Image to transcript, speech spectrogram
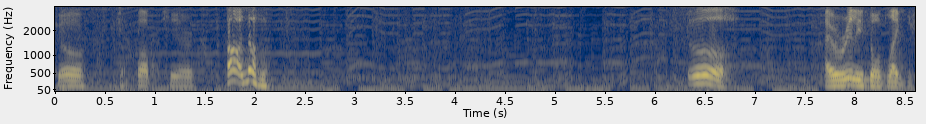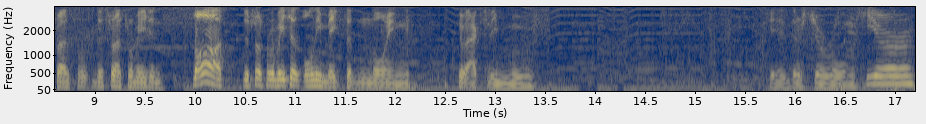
Go. Jump up here. Oh, no! Ugh. I really don't like the transfer. This transformation suck. The transformation only makes it annoying to actually move. Okay, there's Gerome here.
